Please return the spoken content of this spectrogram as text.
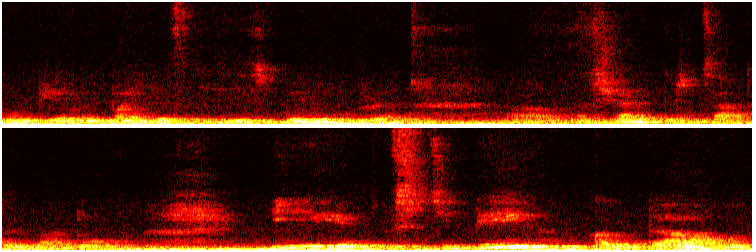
Его первые поездки здесь были уже а, в начале 30-х годов. И в степи, когда вот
